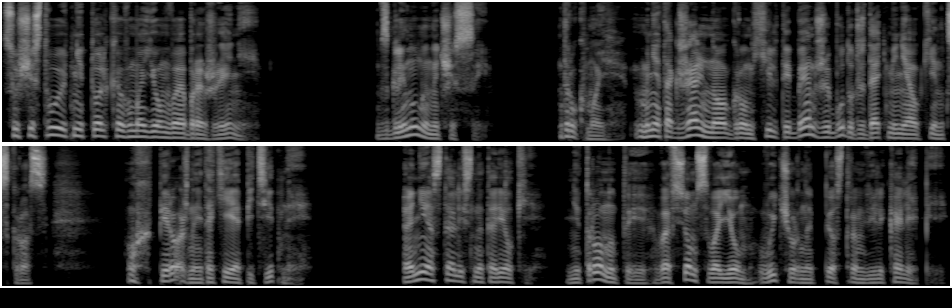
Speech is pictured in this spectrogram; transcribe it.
существуют не только в моем воображении. Взглянула на часы. «Друг мой, мне так жаль, но Грунхильд и Бенджи будут ждать меня у Кингс-Кросс. Ох, пирожные такие аппетитные». Они остались на тарелке, нетронутые во всем своем вычурно-пестром великолепии.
